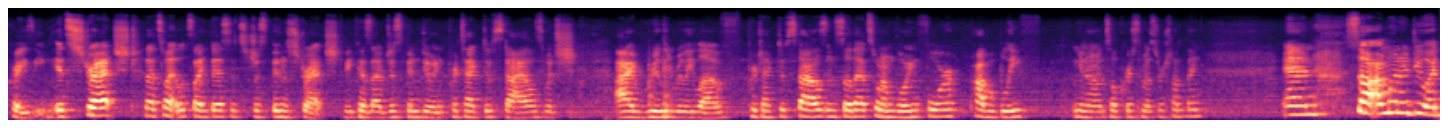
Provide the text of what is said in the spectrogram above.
crazy. It's stretched. That's why it looks like this. It's just been stretched because I've just been doing protective styles, which I really, really love protective styles. And so that's what I'm going for probably, you know, until Christmas or something. And so I'm going to do a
